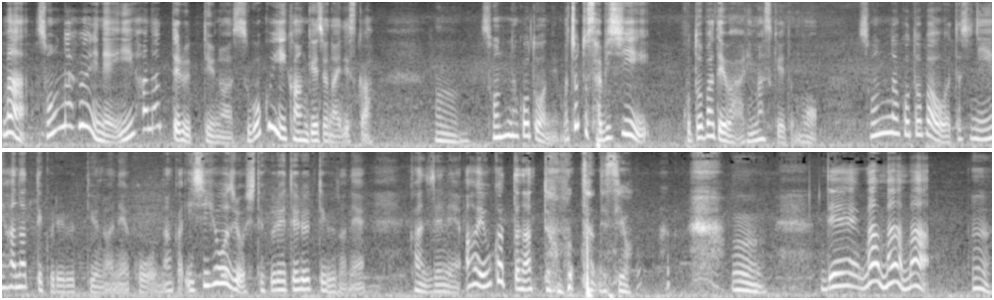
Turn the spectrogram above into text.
まあそんな風にね言い放ってるっていうのはすごくいい関係じゃないですか、うん、そんなことをね、まあ、ちょっと寂しい言葉ではありますけれどもそんな言葉を私に言い放ってくれるっていうのはねこうなんか意思表示をしてくれてるっていうのね感じでねああよかったなって思ったんですよ。うん、でまあまあまあ、うん、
